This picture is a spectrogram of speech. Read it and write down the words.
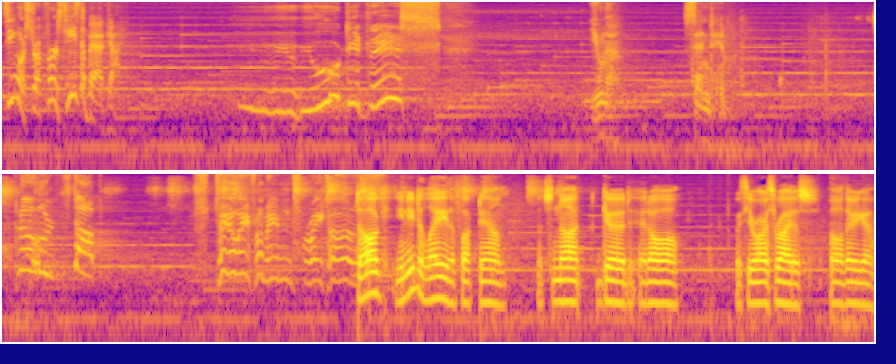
Seymour struck first, he's the bad guy. You, you did this? Yuna, send him. No, stop! Stay away from him, traitors! Dog, you need to lay the fuck down. That's not good at all with your arthritis. Oh, there you go.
